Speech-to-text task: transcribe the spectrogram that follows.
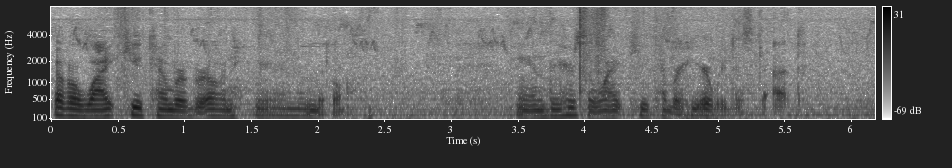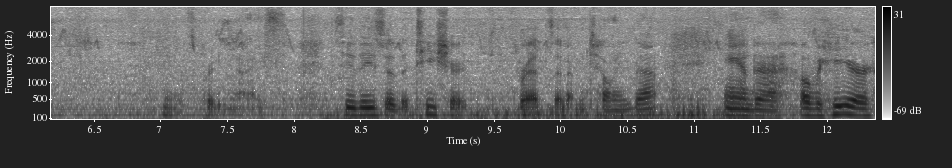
We have a white cucumber growing here in the middle. And there's a white cucumber here we just got. It's pretty nice. See, these are the t-shirt threads that I'm telling you about. And uh, over here,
